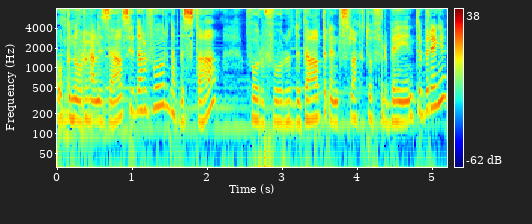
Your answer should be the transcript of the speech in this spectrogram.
Op een organisatie daarvoor, dat bestaat, voor, voor de dader en het slachtoffer bijeen te brengen.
